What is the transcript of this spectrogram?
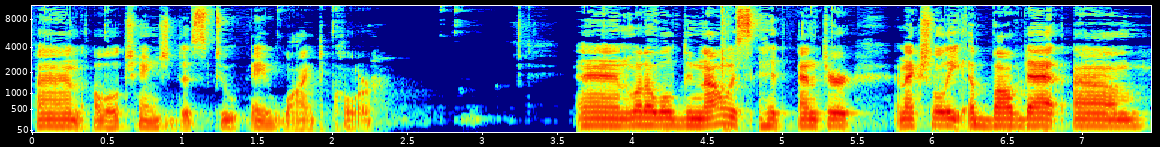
And I will change this to a white color. And what I will do now is hit enter and actually above that, um,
